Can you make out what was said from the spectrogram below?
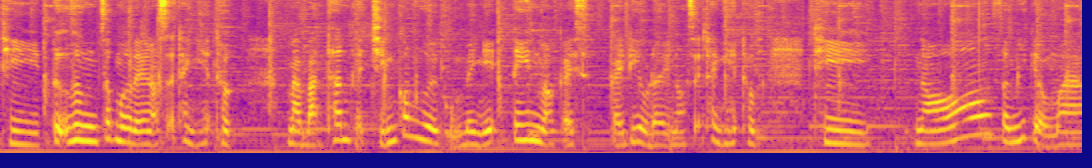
thì tự dưng giấc mơ đấy nó sẽ thành hiện thực. Mà bản thân phải chính con người của mình ấy tin vào cái cái điều đấy nó sẽ thành hiện thực. Thì nó giống như kiểu mà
